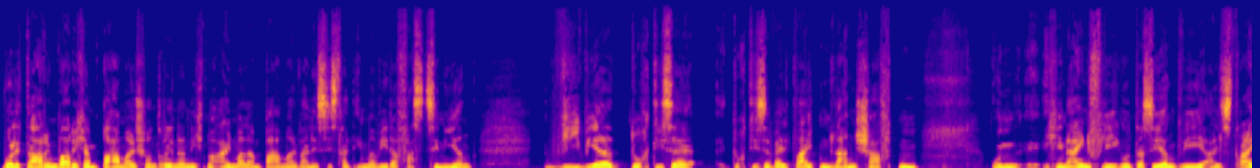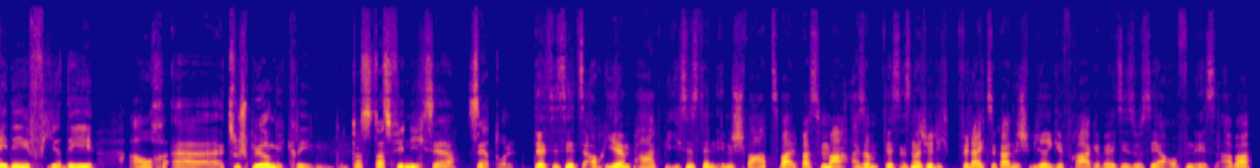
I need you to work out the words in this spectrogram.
Voletarium war ich ein paar Mal schon drinnen, nicht nur einmal, ein paar Mal, weil es ist halt immer wieder faszinierend, wie wir durch diese, durch diese weltweiten Landschaften und äh, hineinfliegen und das irgendwie als 3D, 4D auch äh, zu spüren gekriegen. Und das, das finde ich sehr, sehr toll. Das ist jetzt auch hier im Park. Wie ist es denn im Schwarzwald? Was ma also das ist natürlich vielleicht sogar eine schwierige Frage, weil sie so sehr offen ist. Aber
